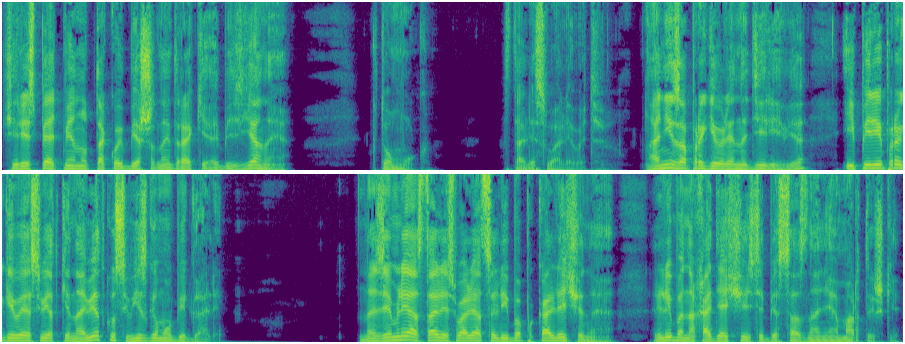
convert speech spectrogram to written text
Через пять минут такой бешеной драки обезьяны, кто мог, стали сваливать. Они запрыгивали на деревья и, перепрыгивая с ветки на ветку, с визгом убегали. На земле остались валяться либо покалеченные, либо находящиеся без сознания мартышки,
